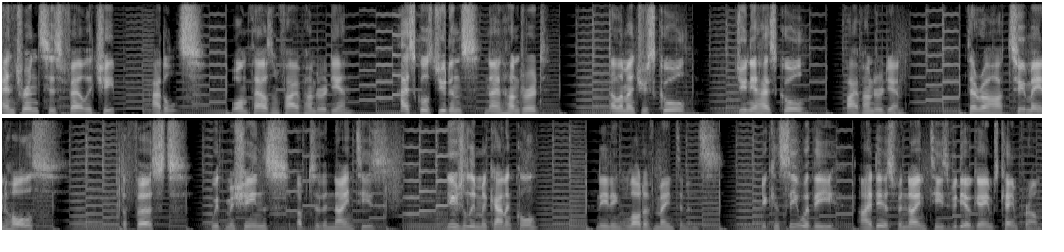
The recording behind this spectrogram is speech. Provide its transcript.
Entrance is fairly cheap, adults 1,500 yen, high school students 900, elementary school, junior high school 500 yen. There are two main halls. The first, with machines up to the 90s, usually mechanical, needing a lot of maintenance. You can see where the ideas for 90s video games came from.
